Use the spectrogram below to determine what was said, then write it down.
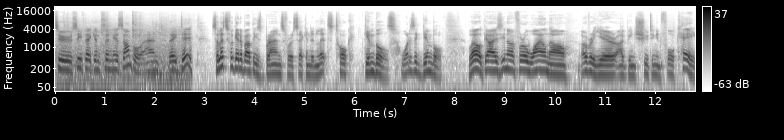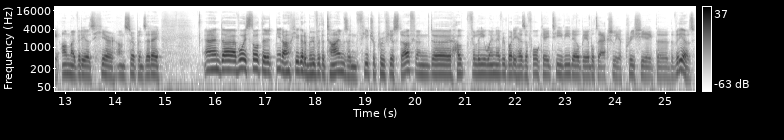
to see if they can send me a sample and they did. So let's forget about these brands for a second and let's talk gimbals. What is a gimbal? Well, guys, you know, for a while now, over a year, I've been shooting in 4K on my videos here on Serpent ZA. And uh, I've always thought that, you know, you got to move with the times and future-proof your stuff. And uh, hopefully when everybody has a 4K TV, they'll be able to actually appreciate the, the videos.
